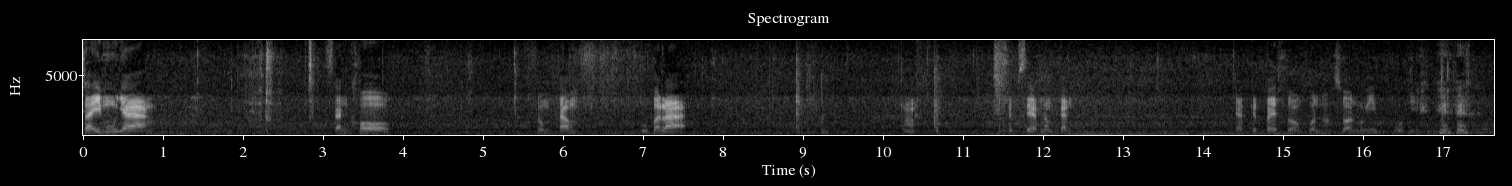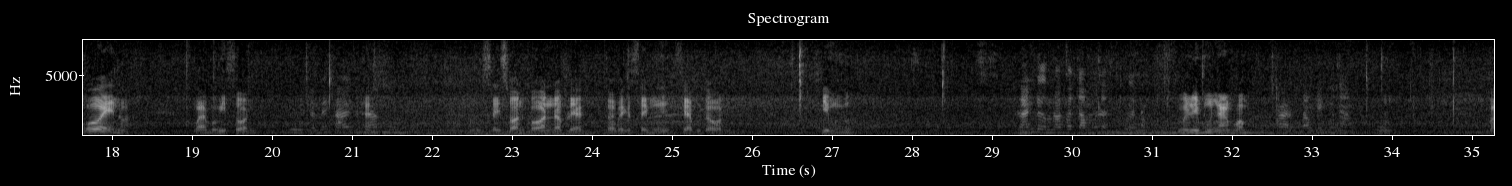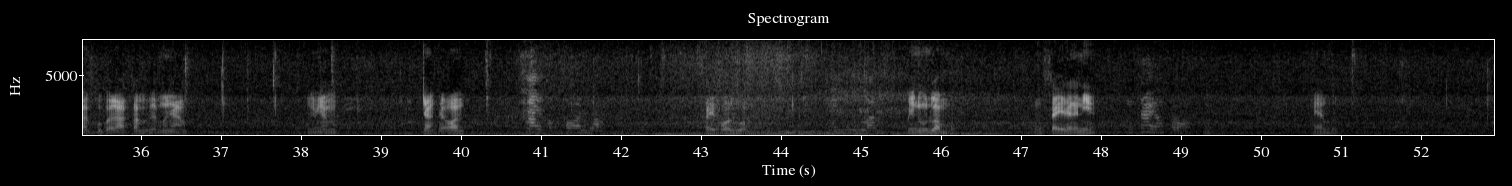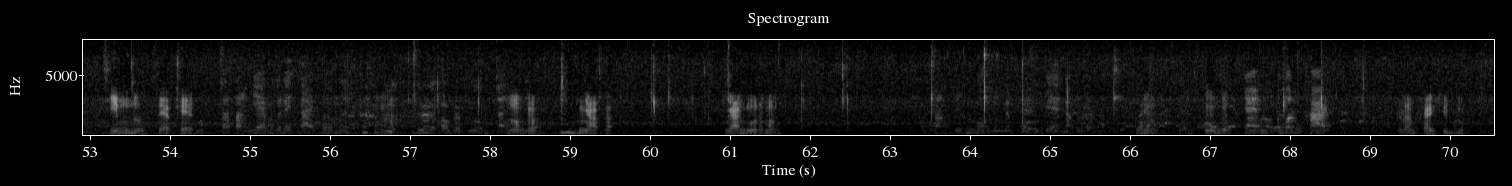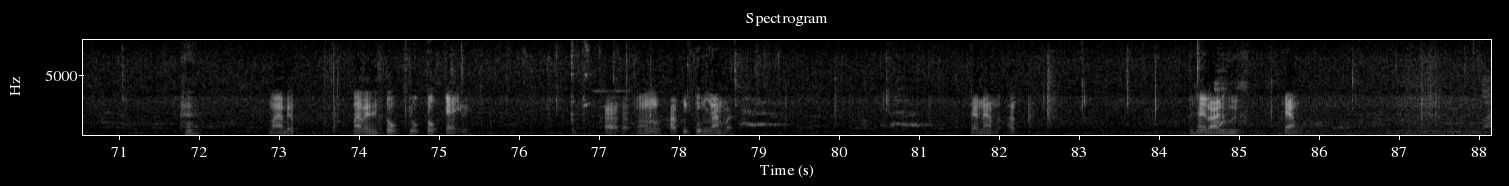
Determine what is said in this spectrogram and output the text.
ไส้หมูย่าง สันคอส้มตำปูปลาร่าอะแซ่บๆน้ำกัน จัดกันไปสองคนเนาะสอนบ่มีโอ้พี่โอ้ยเนาะบ้านบ่มีสอนคือจะไม่ค้าจะค้ามือใส่สอนก่อนอันดับแรกต่อไปก็ใส่มือแสบเพื่อก่อนชิมดูร้านเดิ มร้านประจำนั่นแหละที่เคยทำไม่ได้มือนางพร้อมข้าวตำเล็กมะนาวอืมบ้านปูปลาร้าตำแล้วมือนางนี่ยังย่างไทอ่อนไส้ของคอรวมไส้พอรวม เมนูรวม เมนูร่วมบ่ต้องใส่ทั้งอันนี้ทั้งไส้ทั้งคอแมนหมด ชิมมึงดูแสบแท้บ่ถ้าสั่งแยกมันก็ได้จ่ายเพิ่มเลยอืมเลือกเอาแบบรวมจ่ายร่วมกันหยาบครับย่างโดนหรือมั้งสั่งเป็นชั่วโมงจนแบบปวดกุญแจกลับมาครับยังตื่นเบิดจ่ายหมดนึกว่าลูกค้ากำลังถ่ายคลิปอยู่มาแบบ มาแบบตกยกตกใจเว้ยข้าครับอืมพักก็จุ่มน้ำแบบแช่น้ำหรอพัก ไม่ให้ลายเลยมึงแพงบ่ก็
